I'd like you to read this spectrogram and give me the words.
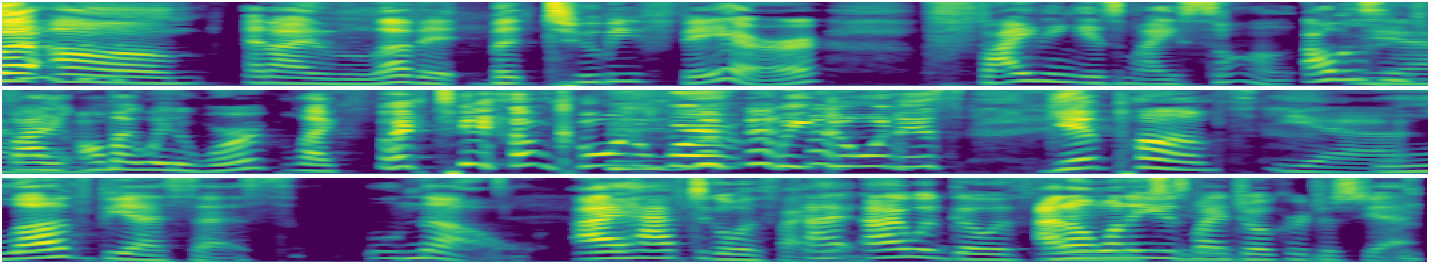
But um, and I love it. But to be fair, fighting is my song. I was listening Yeah. fighting on my way to work. Like fighting, I'm going to work. we doing this. Get pumped. yeah. Loved BSS. No, I have to go with fighting. I would go with Fighting. I don't want to use my. Joker just yet.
